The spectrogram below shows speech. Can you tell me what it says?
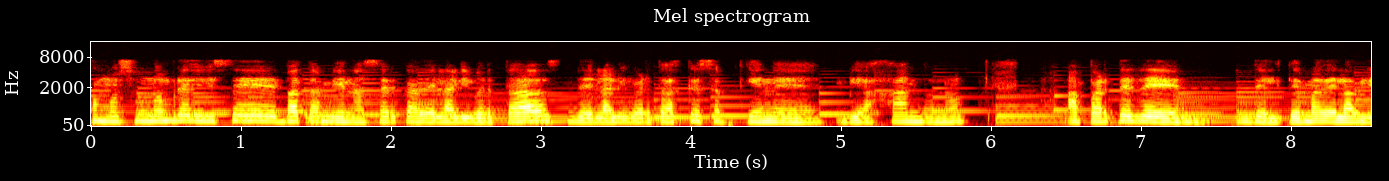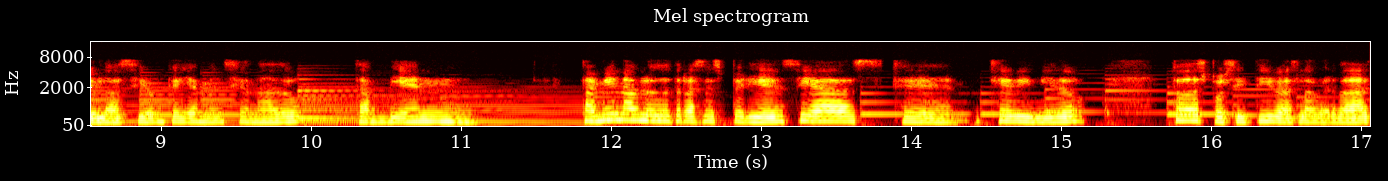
como su nombre dice, va también acerca de la libertad, de la libertad que se obtiene viajando, ¿no? Aparte de, del tema de la violación que ya he mencionado, también, también hablo de otras experiencias que, que he vivido, todas positivas, la verdad,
